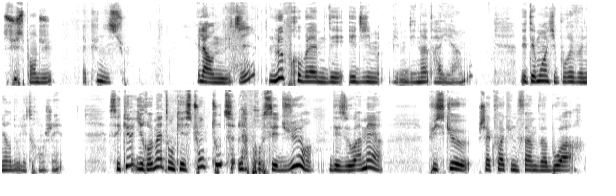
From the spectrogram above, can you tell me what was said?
suspendu la punition. Et là, on nous dit, le problème des Edim Bimdinat Hayam, des témoins qui pourraient venir de l'étranger, c'est qu'ils remettent en question toute la procédure des eaux amères. Puisque chaque fois qu'une femme va boire,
